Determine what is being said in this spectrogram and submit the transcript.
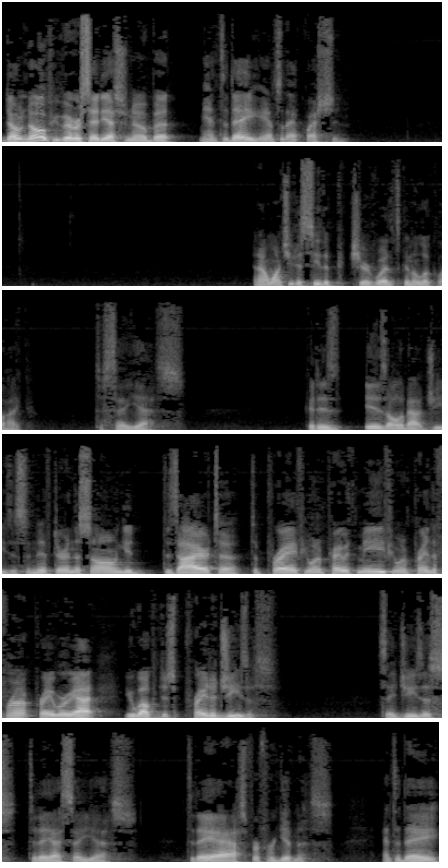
don't know if you've ever said yes or no, but man, today answer that question. And I want you to see the picture of what it's going to look like to say yes. It is, is all about Jesus. And if during the song you desire to, to pray, if you want to pray with me, if you want to pray in the front, pray where you're at, you're welcome. Just pray to Jesus. Say, Jesus, today I say yes. Today I ask for forgiveness. And today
